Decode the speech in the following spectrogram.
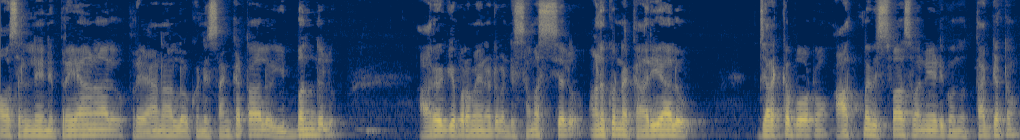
అవసరం లేని ప్రయాణాలు ప్రయాణాల్లో కొన్ని సంకటాలు ఇబ్బందులు ఆరోగ్యపరమైనటువంటి సమస్యలు అనుకున్న కార్యాలు జరగకపోవటం ఆత్మవిశ్వాసం అనేది కొంచెం తగ్గటం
